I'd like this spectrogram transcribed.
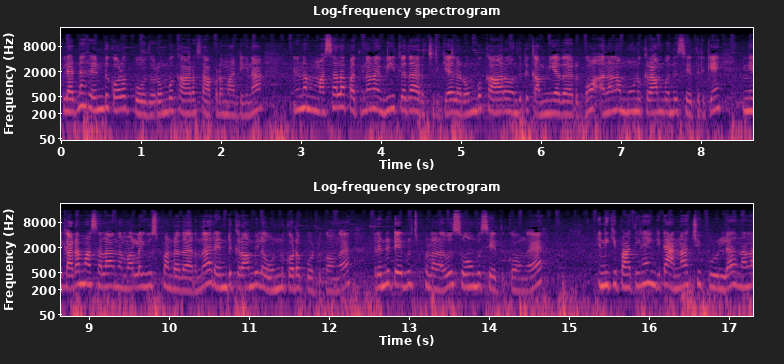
இல்லாட்டினா ரெண்டு கூட போதும். ரொம்ப காரம் சாப்பிட மாட்டிங்கன்னா. ஏன்னா நம்ம மசாலா பார்த்திங்கன்னா நான் வீட்டில் தான் அரைச்சிருக்கேன். அதில் ரொம்ப காரம் வந்துட்டு கம்மியாக தான் இருக்கும். அதனால் நான் மூணு கிராம்பு வந்து சேர்த்துருக்கேன். நீங்கள் கடை மசாலா அந்த மாதிரிலாம் யூஸ் பண்ணுறதா இருந்தால் ரெண்டு கிராம்பு இல்லை ஒன்று கூட போட்டுக்கோங்க. ரெண்டு டேபிள் ஸ்பூன் அளவு சோம்பு சேர்த்துக்கோங்க. இன்றைக்கி பார்த்தீங்கன்னா என்கிட்ட அண்ணாச்சி பூ இல்லை அதனால்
